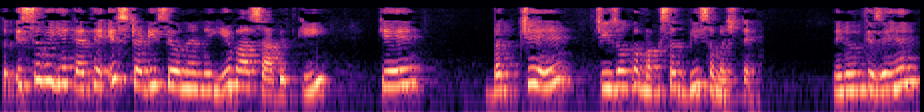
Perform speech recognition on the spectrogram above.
تو اس سے وہ یہ کہتے ہیں، اس اسٹڈی سے انہوں نے یہ بات ثابت کی کہ بچے چیزوں کا مقصد بھی سمجھتے ہیں۔ یعنی ان کے ذہن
